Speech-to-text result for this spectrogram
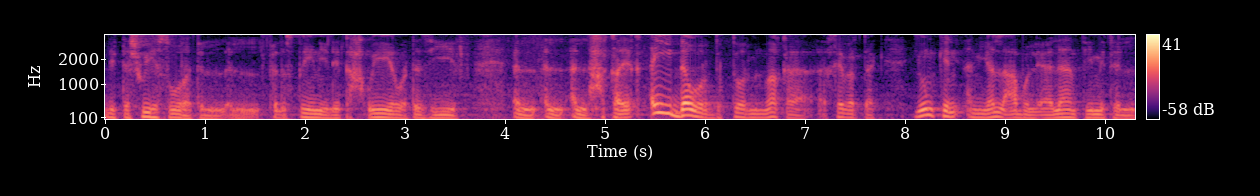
لتشويه صورة الفلسطيني لتحوير وتزييف الحقائق. أي دور دكتور من واقع خبرتك يمكن أن يلعب الإعلام في مثل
